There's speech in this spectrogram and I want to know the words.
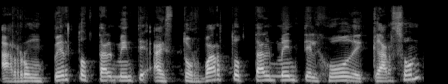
a romper totalmente, a estorbar totalmente el juego de Carson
